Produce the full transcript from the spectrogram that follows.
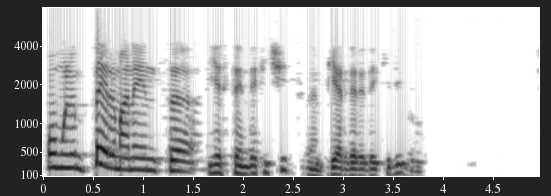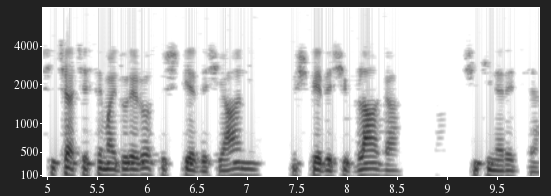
Omul în permanență este în deficit, în pierdere de echilibru. Și ceea ce este mai dureros își pierde și ani, își pierde și vlaga și tinerețea.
